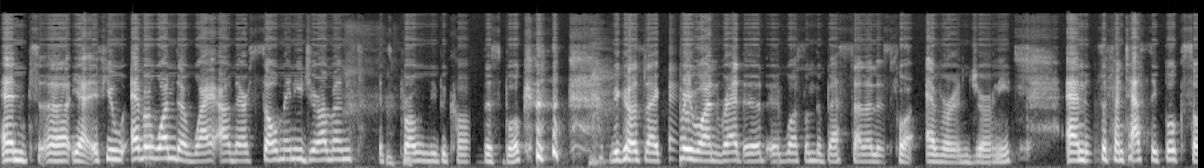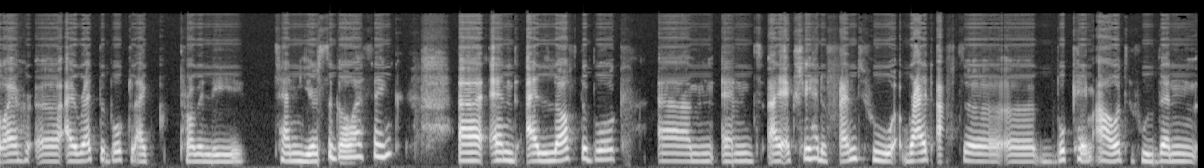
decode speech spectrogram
And uh, yeah, if you ever wonder why are there so many Germans, it's probably because of this book, because like everyone read it. It was on the bestseller list forever in Germany, and it's a fantastic book. So I uh, I read the book like probably 10 years ago, I think. Uh, and I love the book. Um, and I actually had a friend who, right after uh, the book came out, who then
